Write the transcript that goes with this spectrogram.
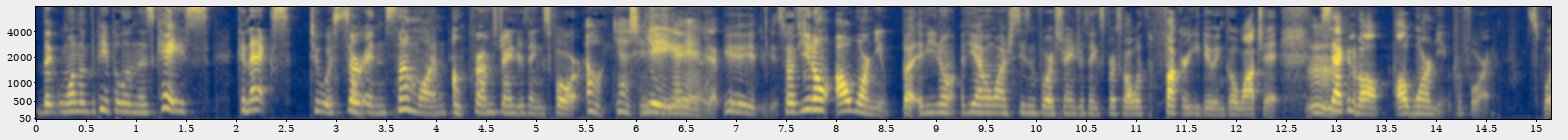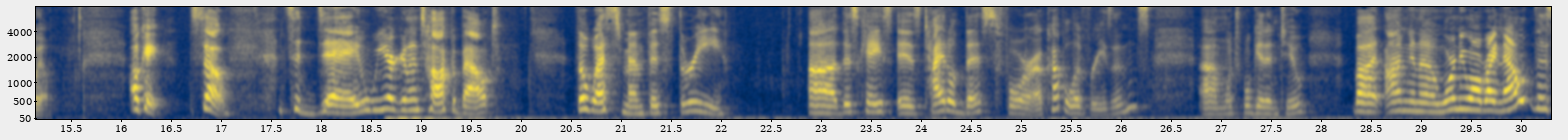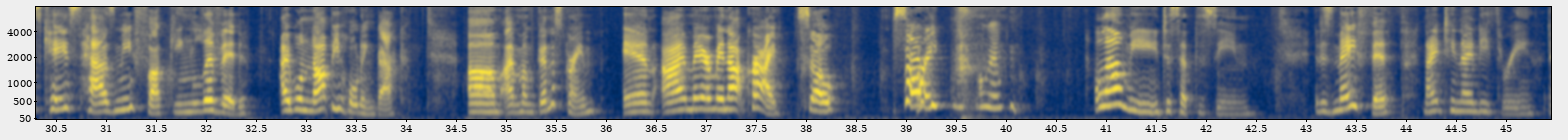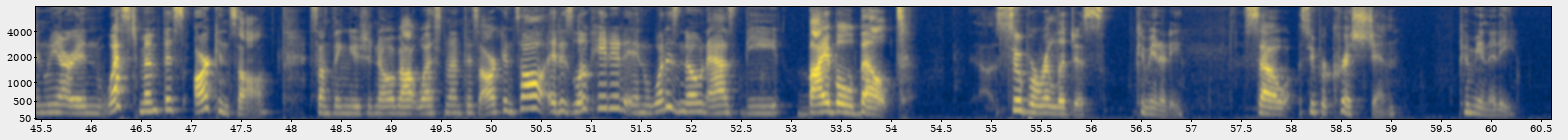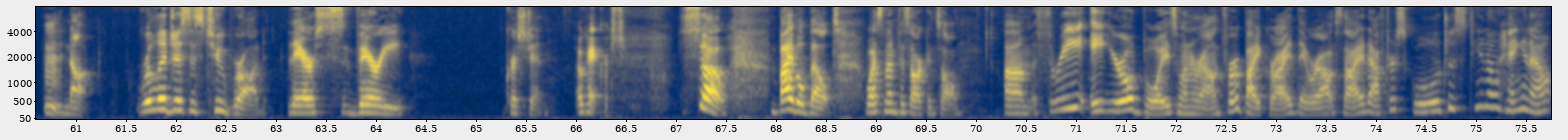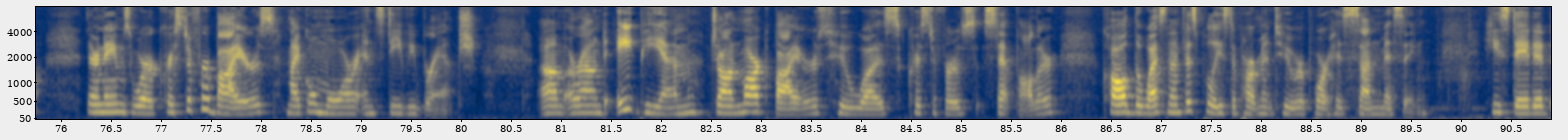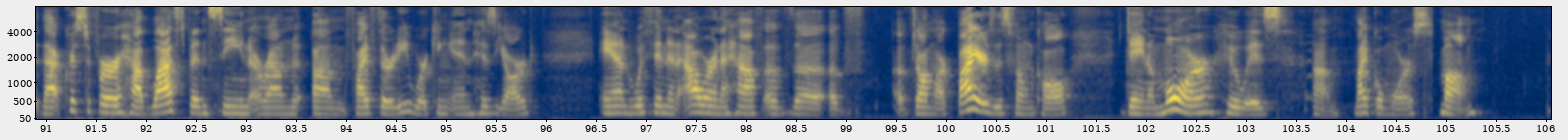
That one of the people in this case connects to a certain someone from Stranger Things four. Oh, yes, yes, Yeah, yes, yeah, yeah, yeah, yeah, yeah. So if you don't, I'll warn you. But if you don't, if you haven't watched season four of Stranger Things, first of all, what the fuck are you doing? Go watch it. Second of all, I'll warn you before I spoil. Okay, so today we are going to talk about the West Memphis Three. Uh, this case is titled this for a couple of reasons, um, which we'll get into. But I'm gonna warn you all right now. This case has me fucking livid. I will not be holding back. Um, I'm, I'm gonna scream, and I may or may not cry. So, sorry. Okay. Allow me to set the scene. It is May 5th, 1993, and we are in West Memphis, Arkansas. Something you should know about West Memphis, Arkansas it is located in what is known as the Bible Belt. Super religious community. So, super Christian community. Hmm. Not religious is too broad. They are very Christian. Okay. Christian. So, Bible Belt, West Memphis, Arkansas. Um, three eight year old boys went around for a bike ride. They were outside after school, just, you know, hanging out. Their names were Christopher Byers, Michael Moore, and Stevie Branch. Um, around 8 p.m., John Mark Byers, who was Christopher's stepfather, called the West Memphis Police Department to report his son missing. He stated that Christopher had last been seen around um, 5:30 working in his yard and within an hour and a half of the of of John Mark Byers' phone call, Dana Moore, who is um, Michael Moore's mom,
